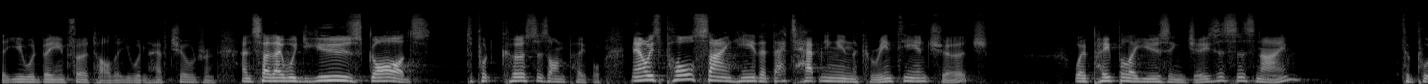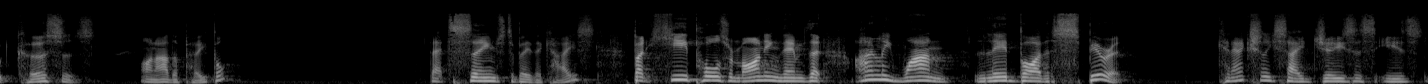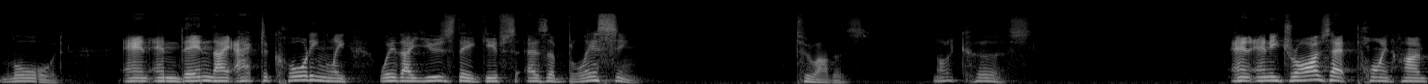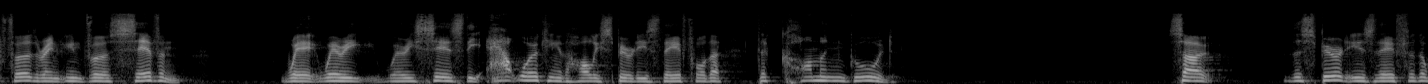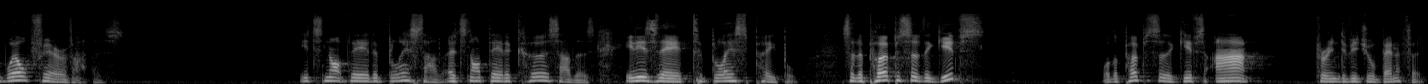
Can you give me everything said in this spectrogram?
that you would be infertile, that you wouldn't have children. And so they would use gods to put curses on people. Now, is Paul saying here that that's happening in the Corinthian church, where people are using Jesus' name to put curses on other people? That seems to be the case. But here, Paul's reminding them that only one led by the Spirit can actually say Jesus is Lord and, and then they act accordingly where they use their gifts as a blessing to others, not a curse. And, and he drives that point home further in, in verse 7, where, where, he, where he says the outworking of the Holy Spirit is there for the, the common good. So the Spirit is there for the welfare of others. It's not there to bless others. It's not there to curse others. It is there to bless people. So the purpose of the gifts, well, the purpose of the gifts aren't for individual benefit.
